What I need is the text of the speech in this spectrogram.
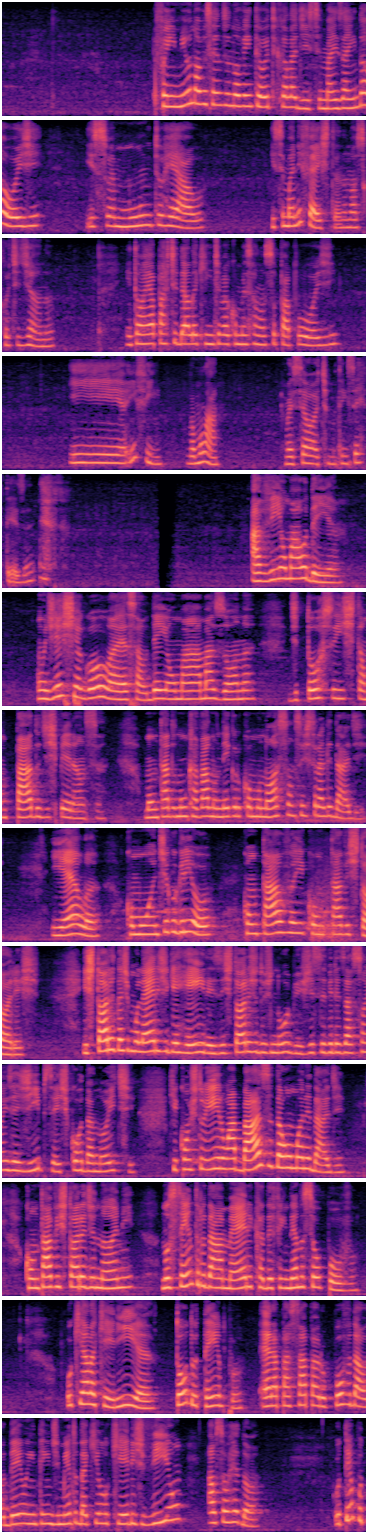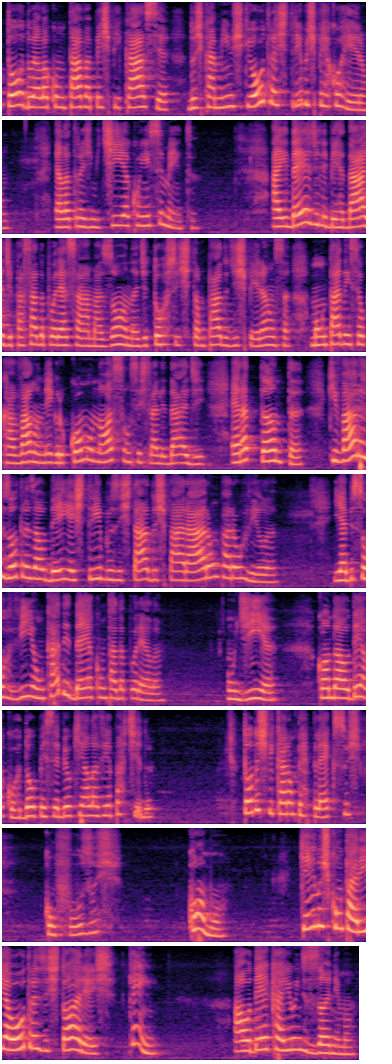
Foi em 1998 que ela disse, mas ainda hoje isso é muito real e se manifesta no nosso cotidiano. Então é a partir dela que a gente vai começar nosso papo hoje. E, enfim, vamos lá. Vai ser ótimo, tenho certeza. Havia uma aldeia. Um dia chegou a essa aldeia uma amazona de torso e estampado de esperança, montado num cavalo negro como nossa ancestralidade. E ela, como um antigo griot, contava e contava histórias. Histórias das mulheres guerreiras, histórias dos núbios, de civilizações egípcias cor da noite, que construíram a base da humanidade. Contava história de Nani, no centro da América defendendo seu povo. O que ela queria, todo o tempo, era passar para o povo da aldeia o entendimento daquilo que eles viam ao seu redor. O tempo todo ela contava a perspicácia dos caminhos que outras tribos percorreram. Ela transmitia conhecimento. A ideia de liberdade passada por essa amazona, de torso estampado de esperança, montada em seu cavalo negro como nossa ancestralidade, era tanta que várias outras aldeias, tribos, estados pararam para ouvi-la e absorviam cada ideia contada por ela. Um dia, quando a aldeia acordou, percebeu que ela havia partido. Todos ficaram perplexos, confusos. Como? Quem nos contaria outras histórias? Quem? A aldeia caiu em desânimo.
